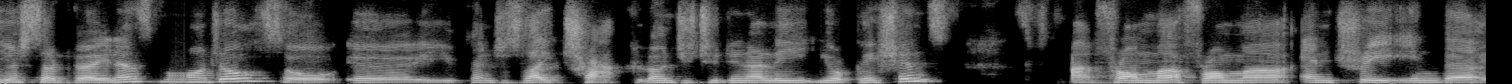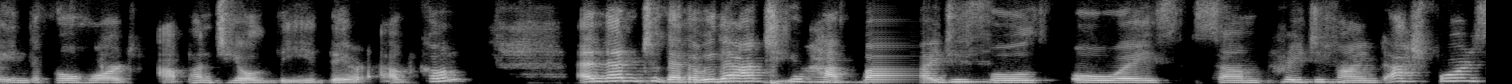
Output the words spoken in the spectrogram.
your surveillance module, so uh, you can just like track longitudinally your patients uh, from uh, from entry in the in the cohort up until the their outcome. And then together with that, you have by default always some predefined dashboards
